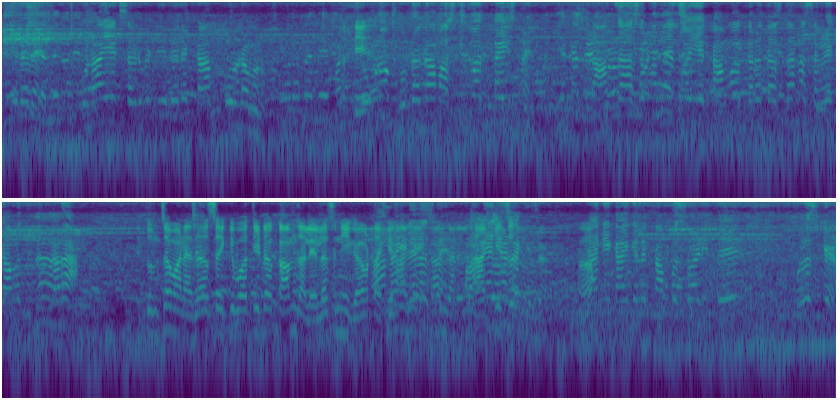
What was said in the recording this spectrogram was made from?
दिलेलं आहे पुन्हा एक सर्टिफिकेट दिलेलं आहे काम पूर्ण म्हणून. पण ते- खोटं काम अस्तित्वात काहीच नाही. आमचं असं म्हणणं आहे की हे कामं करत असताना सगळे कामं तुम्ही करा. तुमचं म्हणायचं असं आहे की बुवा तिथं काम झालेलंच नाही का. पाण्याच्या टाकीचं? त्यांनी काय केलं? कापसवाडी ते पळसखेड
